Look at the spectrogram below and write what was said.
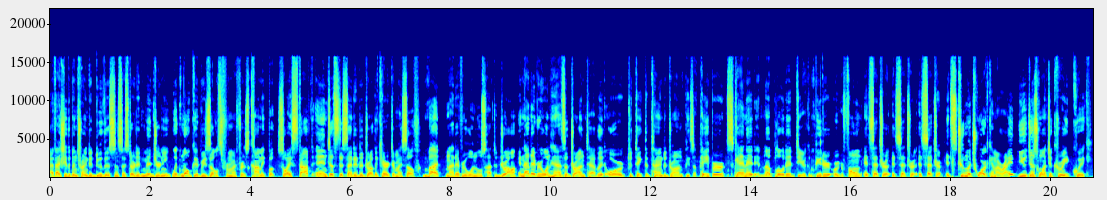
I've actually been trying to do this since I started Midjourney with no good results for my first comic book, so I stopped and just decided to draw the character myself. But not everyone knows how to draw, and not everyone has a drawing tablet or to take the time to draw on a piece of paper, scan it, and upload it to your computer or your phone, etc., etc., etc. It's too much work, am I right? You just want to create quick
